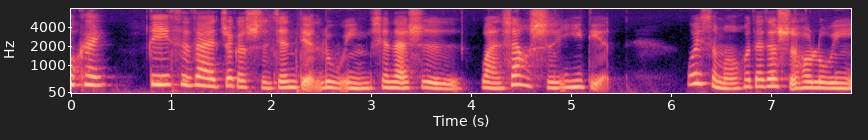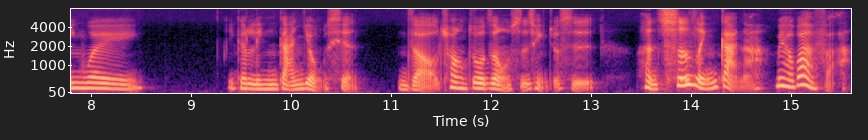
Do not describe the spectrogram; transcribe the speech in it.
OK，第一次在这个时间点录音，现在是晚上十一点。为什么会在这时候录音？因为一个灵感涌现。你知道，创作这种事情就是很吃灵感啊，没有办法。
